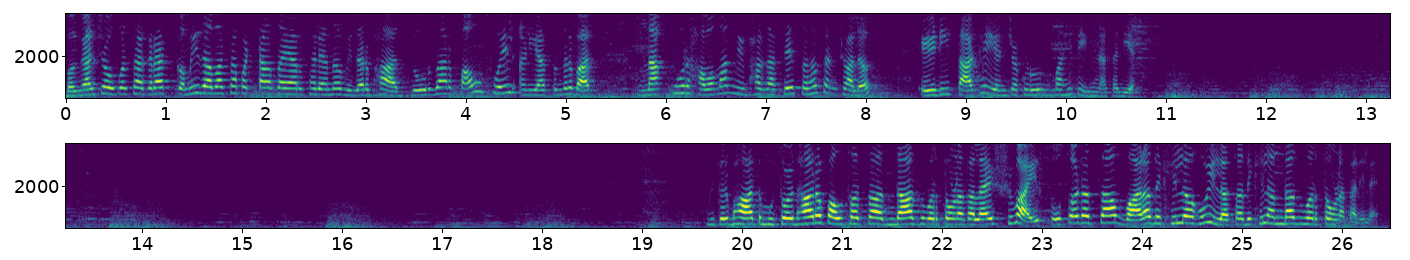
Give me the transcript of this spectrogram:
बंगालच्या उपसागरात कमी दाबाचा पट्टा तयार झाल्यानं विदर्भात जोरदार पाऊस होईल आणि या संदर्भात नागपूर हवामान विभागाचे सहसंचालक एडी ताठे यांच्याकडून माहिती घेण्यात आली आहे. विदर्भात मुसळधार पावसाचा अंदाज वर्तवण्यात आलाय. शिवाय सोसाट्याचा वारा देखील होईल असा देखील अंदाज वर्तवण्यात आलेला आहे.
